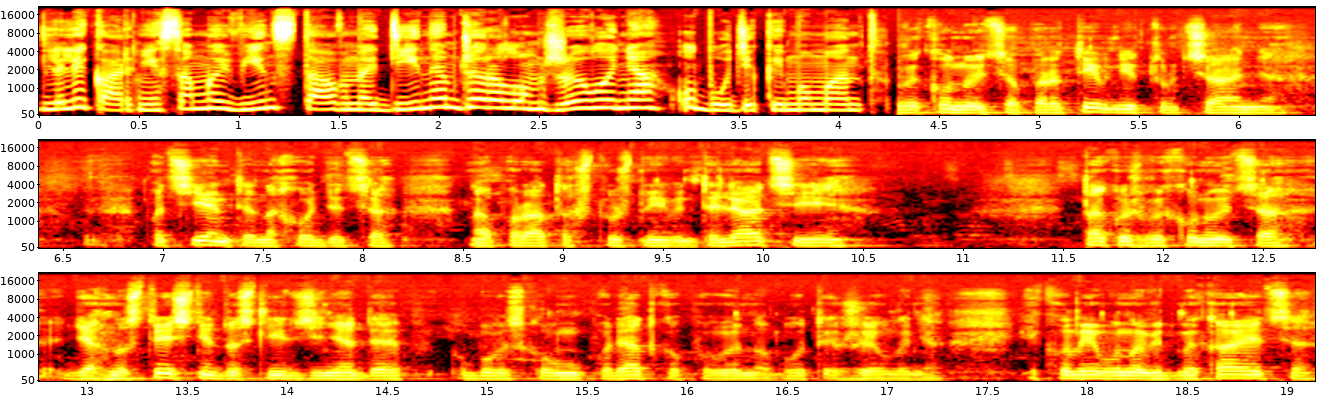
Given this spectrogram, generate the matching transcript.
Для лікарні саме він став надійним джерелом живлення у будь-який момент. Виконуються оперативні втручання, пацієнти знаходяться на апаратах штучної вентиляції. Також виконуються діагностичні дослідження, де в обов'язковому порядку повинно бути живлення. І коли воно відмикається,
